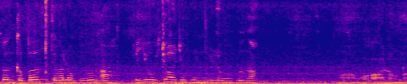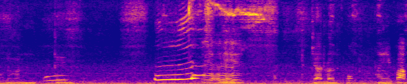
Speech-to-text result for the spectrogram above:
เบิ่งกับเบิ่งแต่ว่าลงไปเบิ่งเอาไปอยู่จอดอยู่หุ่นไปลงมาเบิ่งเอาอ๋ออ๋อลงหนองนี่มันตื่น เออเออเออจอดรถปุ๊บให้ปั๊บ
